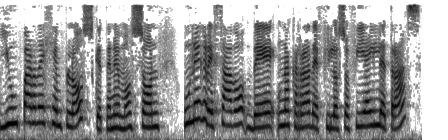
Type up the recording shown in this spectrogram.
Y un par de ejemplos que tenemos son un egresado de una carrera de filosofía y letras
